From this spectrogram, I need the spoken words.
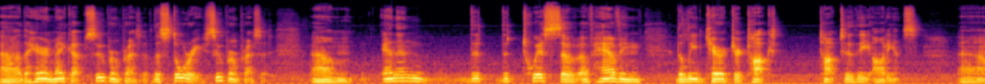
Uh, the hair and makeup, super impressive. The story, super impressive. Um, and then the the twists of, of having the lead character talk talk to the audience. Uh,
